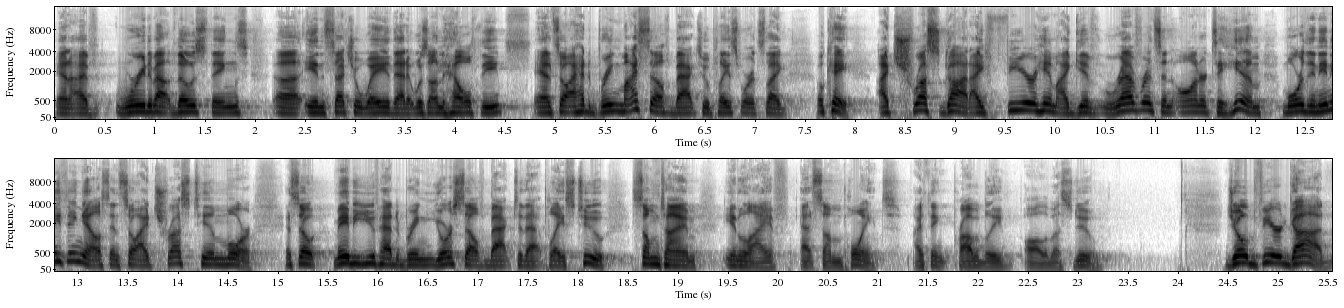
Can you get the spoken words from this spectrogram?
and I've worried about those things uh, in such a way that it was unhealthy. And so I had to bring myself back to a place where it's like, okay, I trust God. I fear Him. I give reverence and honor to Him more than anything else. And so I trust Him more. And so maybe you've had to bring yourself back to that place too, sometime in life at some point. I think probably all of us do. Job feared God.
